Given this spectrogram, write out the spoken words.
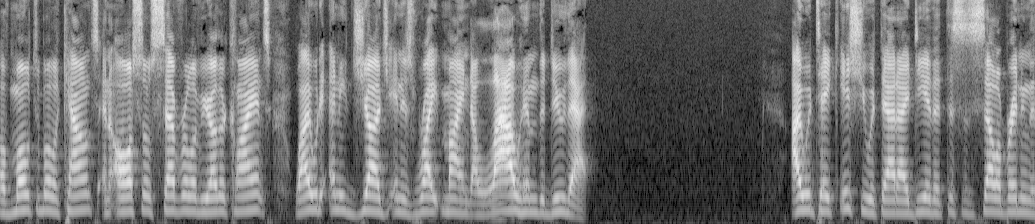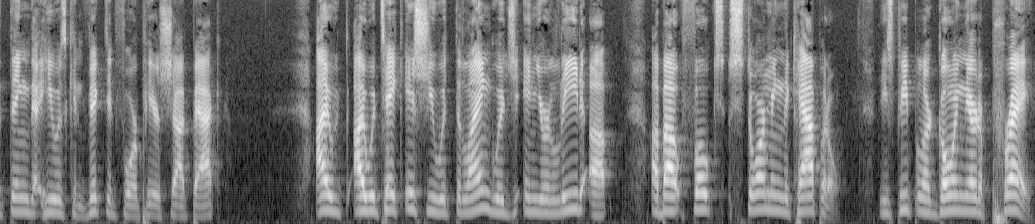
of multiple accounts and also several of your other clients. Why would any judge in his right mind allow him to do that? I would take issue with that idea that this is celebrating the thing that he was convicted for, Pierce shot back. I, would- I would take issue with the language in your lead up about folks storming the Capitol. These people are going there to pray.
